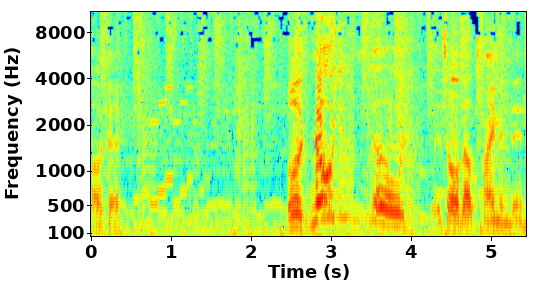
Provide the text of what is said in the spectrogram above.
Okay. Oh no, you no! It's all about timing then.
